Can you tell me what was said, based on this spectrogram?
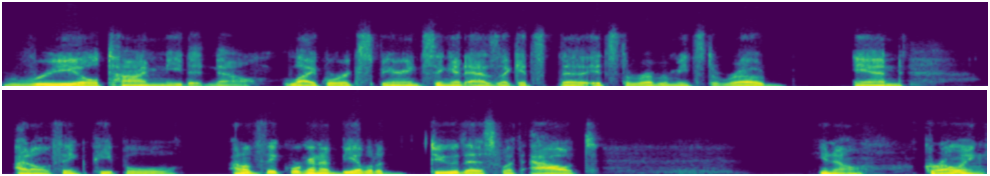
real time needed now. Like we're experiencing it as like it's the it's the rubber meets the road. And i don't think people i don't think we're to be able to do this without you know growing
